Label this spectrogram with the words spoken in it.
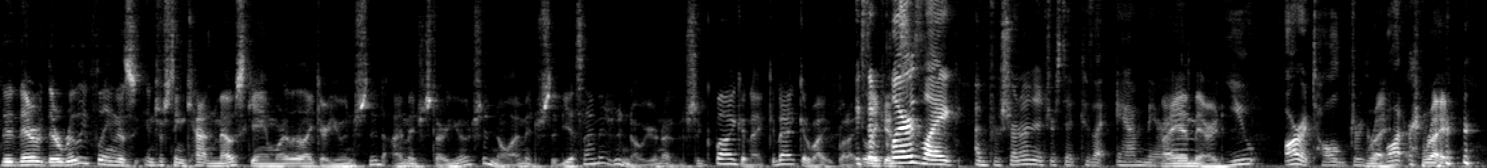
they're they're really playing this interesting cat and mouse game where they're like, "Are you interested? I'm interested. Are you interested? No, I'm interested. Yes, I'm interested. No, you're not interested. Goodbye. Good night. Good night. Goodbye. But I Except like, Claire's like, I'm for sure not interested because I am married. I am married. You are a tall drink Right. of water. Right.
